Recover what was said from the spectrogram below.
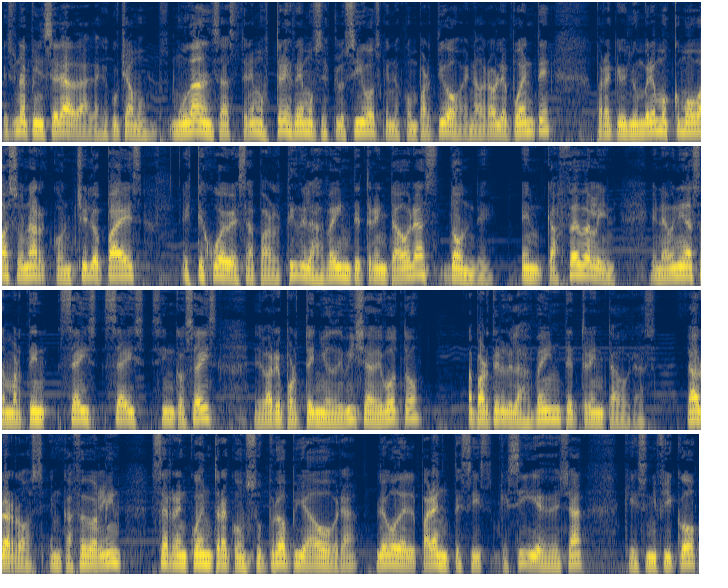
es una pincelada, la que escuchamos. Mudanzas, tenemos tres demos exclusivos que nos compartió en Adorable Puente para que vislumbremos cómo va a sonar con Chelo Páez este jueves a partir de las 20-30 horas, ¿dónde? en Café Berlín, en Avenida San Martín 6656, el barrio porteño de Villa Devoto, a partir de las 20-30 horas. Laura Ross, en Café Berlín, se reencuentra con su propia obra, luego del paréntesis que sigue desde ya, que significó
